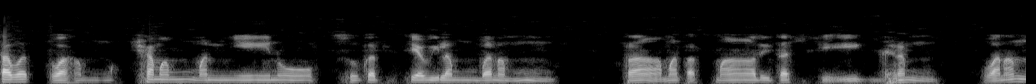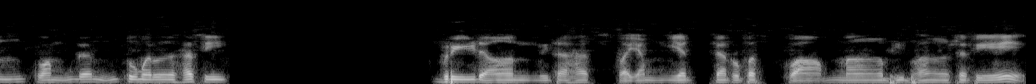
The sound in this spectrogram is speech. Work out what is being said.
तव त्वहम् क्षमम् मन्येनोत्सुकस्य विलम्बनम् राम तस्मादितः शीघ्रम् वनम् त्वम् गन्तुमर्हसि। व्रीडान्वितः स्वयम् यच्च नृपस्त्वाम् नाभिभाषते।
